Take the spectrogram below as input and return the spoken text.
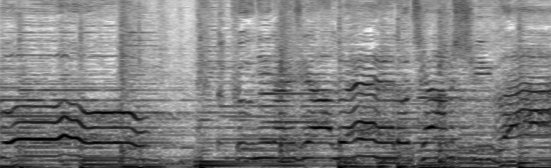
ဖို့အခုညီနိုင်စရာလွဲလို့ချမရှိပါ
